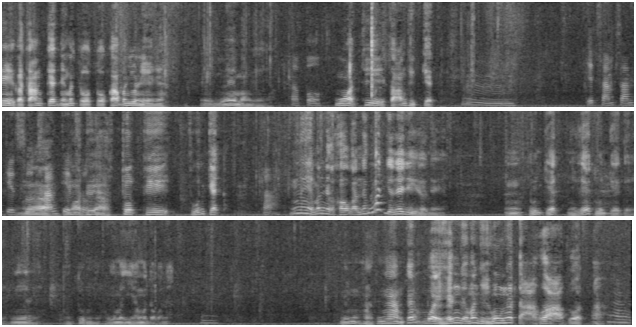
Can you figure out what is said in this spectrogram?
นี่ก็สามเจ็ดนี่มันตัวตัวกลับมันอยู่นี่เนี่ยนี่อยู่ในหมองนี่ค่ะปูงวดที่สามสิบเจ็ดอืมเจ็ดสามสามเจ็ดศูนย์สามเจ็ดงวดศูนที่ย์ชุดที่ศูนย์เจ็ดค่ะ นี่มันจะเข้ากันทั้งหมดอยู่ในนี่เลยนี่ศูนย์เจ็ดนี่เลยศูนย์เจ็ดนี่นี่มันจุ่มนี่มันมาอีหยังมันดอกนะอืม นี่มันหาที่งามแต่บ่อยเห็นเดี๋ยวมันถีหุ่งเนื้อตาว่าบรดอะอืม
